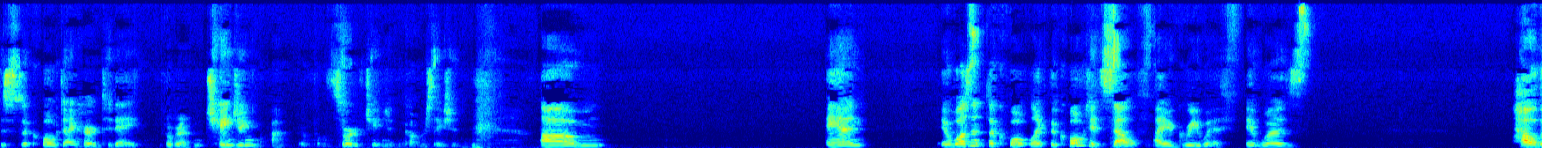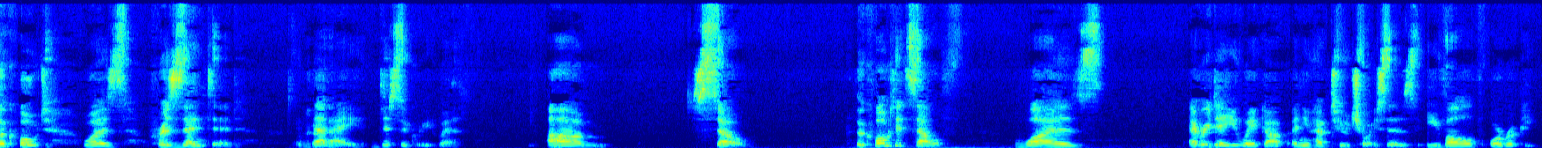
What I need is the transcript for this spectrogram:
this is a quote I heard today. Okay. Changing, uh, sort of changing the conversation. um, and it wasn't the quote, like the quote itself, I agree with. It was how the quote was presented Okay. that I disagreed with. Um, so, the quote itself was Every day you wake up and you have two choices evolve or repeat.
